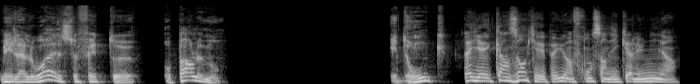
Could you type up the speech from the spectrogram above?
Mais la loi, elle se fait euh, au Parlement. Et donc... Là, il y avait 15 ans qu'il n'y avait pas eu un front syndical uni. Hein.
